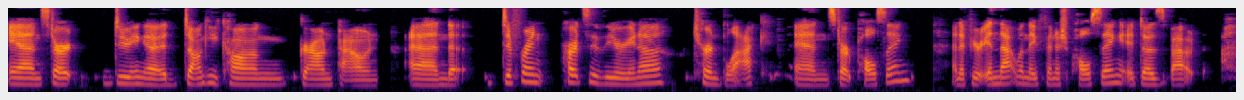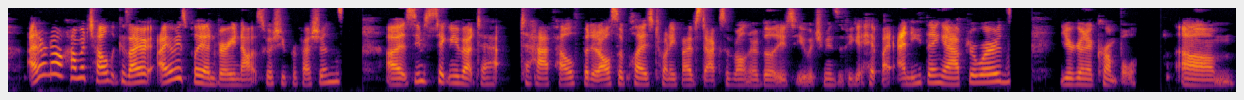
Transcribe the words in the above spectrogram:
and start doing a Donkey Kong ground pound, and different parts of the arena turn black and start pulsing. And if you're in that when they finish pulsing, it does about I don't know how much health because I I always play on very not squishy professions. Uh, it seems to take me about to ha- to half health, but it also applies 25 stacks of vulnerability to you, which means if you get hit by anything afterwards, you're gonna crumple. Um,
